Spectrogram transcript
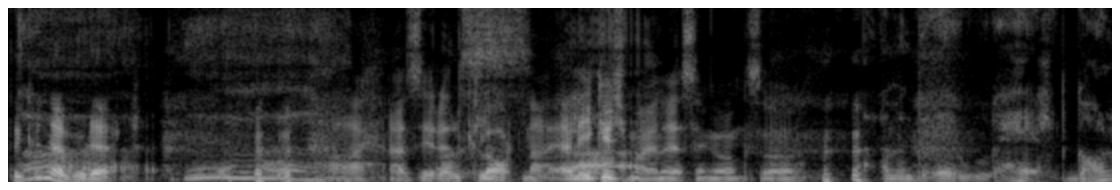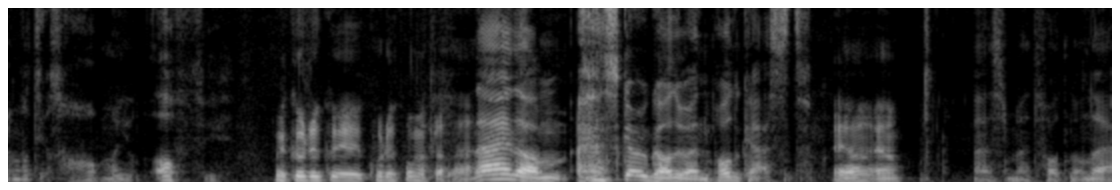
Det kunne jeg vurdert. Nei, jeg sier et klart nei. Jeg liker ikke majones engang, så Nei, men det er jo helt galt, Mathias. Har man jo Å, fy. Men hvor, hvor du kommer fra det? Nei da, Skaug hadde jo en podkast Ja, ja. som het Fatt nå det,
